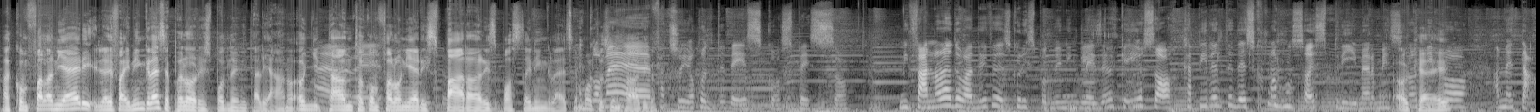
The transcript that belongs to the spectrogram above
a Confalonieri le fa in inglese e poi lo risponde in italiano. Ogni Eh, tanto vabbè, Confalonieri spara la risposta in inglese, è molto come simpatico. faccio io col tedesco spesso. Mi fanno la domanda in tedesco e rispondo in inglese perché io so capire il tedesco ma non so esprimermi. Sono Ok. tipo a metà.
